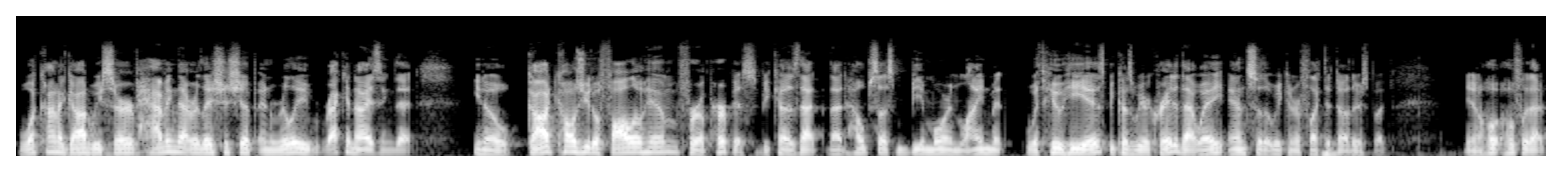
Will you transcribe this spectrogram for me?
what kind of God we serve, having that relationship and really recognizing that you know God calls you to follow him for a purpose because that that helps us be more in alignment with who he is because we were created that way and so that we can reflect it to others but you know ho- hopefully that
